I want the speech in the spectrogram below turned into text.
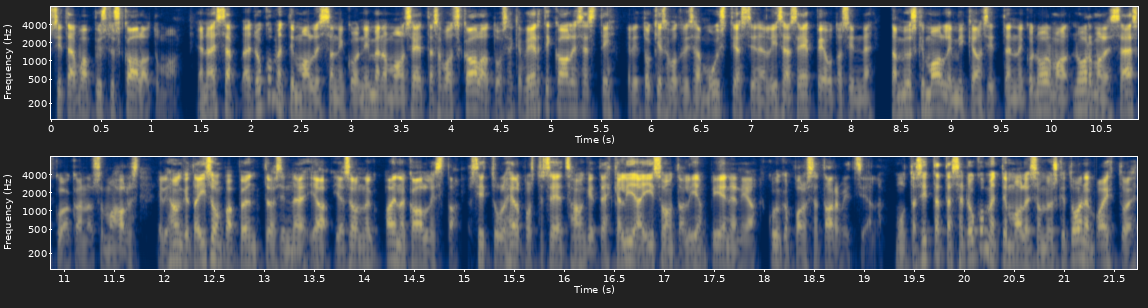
sitä vaan pystyy skaalautumaan. Ja näissä dokumenttimallissa niin on nimenomaan se, että sä voit skaalautua sekä vertikaalisesti, eli toki sä voit lisää muistia sinne, lisää CPUta sinne, tai myöskin malli, mikä on sitten niin norma- normaalissa SQL-kannossa mahdollista. Eli hankita isompaa pönttöä sinne, ja, ja se on aina kallista. Sitten tulee helposti se, että sä hankit ehkä liian ison tai liian pienen, ja kuinka paljon sä tarvit siellä. Mutta sitten tässä dokumenttimallissa on myöskin toinen vaihtoehto,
